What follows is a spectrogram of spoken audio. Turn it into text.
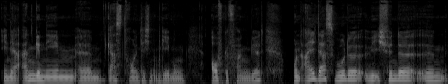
in einer angenehmen, ähm, gastfreundlichen Umgebung aufgefangen wird. Und all das wurde, wie ich finde, ähm,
